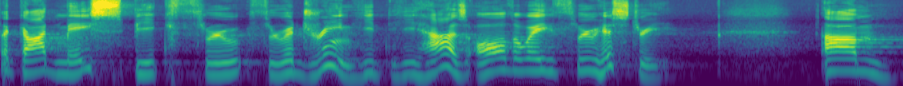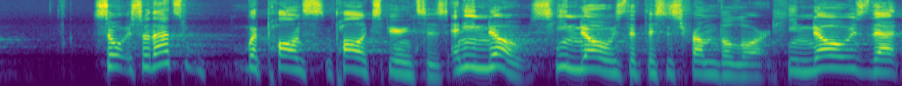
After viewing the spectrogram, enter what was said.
that God may speak through, through a dream. He, he has all the way through history. Um, so, so that's what Paul, Paul experiences. And he knows, he knows that this is from the Lord. He knows that,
